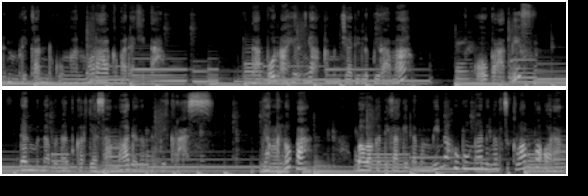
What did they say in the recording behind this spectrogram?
dan memberikan dukungan moral kepada kita. Kita pun akhirnya akan menjadi lebih ramah, kooperatif, dan benar-benar bekerja sama dengan lebih keras. Jangan lupa bahwa ketika kita membina hubungan dengan sekelompok orang,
